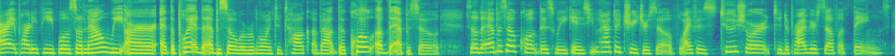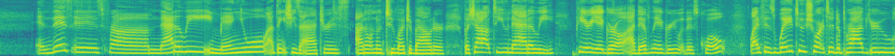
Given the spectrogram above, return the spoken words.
All right, party people. So now we are at the point of the episode where we're going to talk about the quote of the episode. So the episode quote this week is You have to treat yourself. Life is too short to deprive yourself of things. And this is from Natalie Emmanuel. I think she's an actress. I don't know too much about her, but shout out to you, Natalie. Period, girl. I definitely agree with this quote. Life is way too short to deprive you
